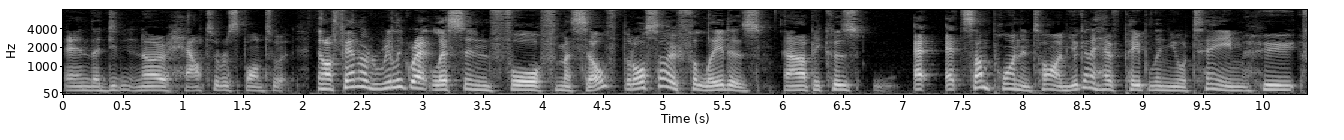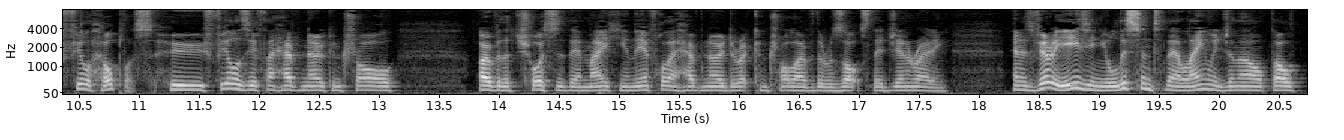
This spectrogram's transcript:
and they didn't know how to respond to it. And I found it a really great lesson for, for myself, but also for leaders, uh, because at, at some point in time, you're going to have people in your team who feel helpless, who feel as if they have no control over the choices they're making, and therefore they have no direct control over the results they're generating. And it's very easy, and you'll listen to their language, and they'll, they'll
